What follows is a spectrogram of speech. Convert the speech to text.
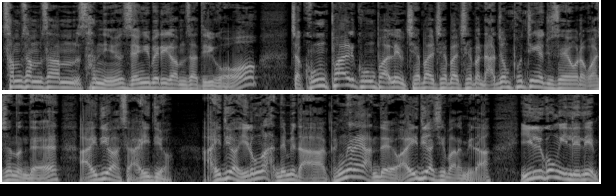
3334님, 생이베리 감사드리고, 자, 0808님, 제발, 제발, 제발, 나 좀 폰팅해주세요. 라고 하셨는데, 아이디어 하세요, 아이디어. 아이디어 이런 건 안 됩니다. 백날에 안 돼요. 아이디어 하시기 바랍니다. 1011님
